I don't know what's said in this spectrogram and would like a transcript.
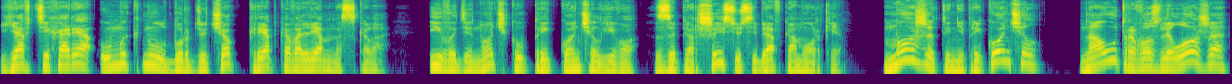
я втихаря умыкнул бурдючок крепкого лемносского и в одиночку прикончил его, запершись у себя в коморке. Может, и не прикончил. На утро возле ложа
